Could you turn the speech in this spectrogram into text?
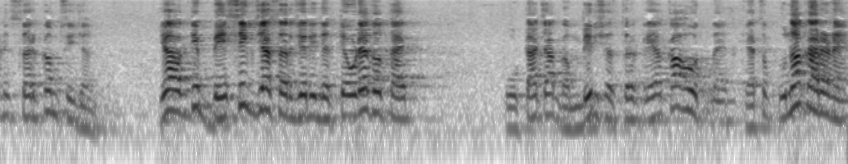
आणि सर्कमसिजन या अगदी बेसिक ज्या सर्जरीज आहेत तेवढ्याच होत आहेत. पोटाच्या गंभीर शस्त्रक्रिया का होत नाहीत? याचं पुन्हा कारण आहे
